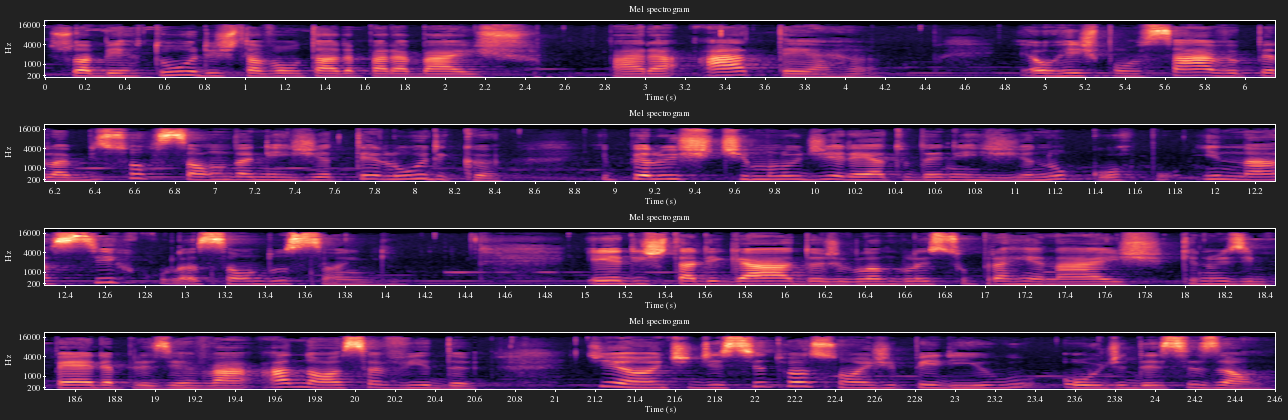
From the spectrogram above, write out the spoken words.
Sua abertura está voltada para baixo, para a terra. É o responsável pela absorção da energia telúrica e pelo estímulo direto da energia no corpo e na circulação do sangue. Ele está ligado às glândulas suprarrenais, que nos impede a preservar a nossa vida diante de situações de perigo ou de decisão.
